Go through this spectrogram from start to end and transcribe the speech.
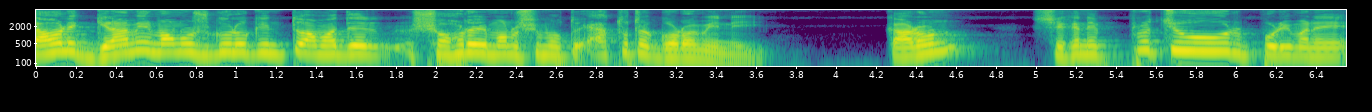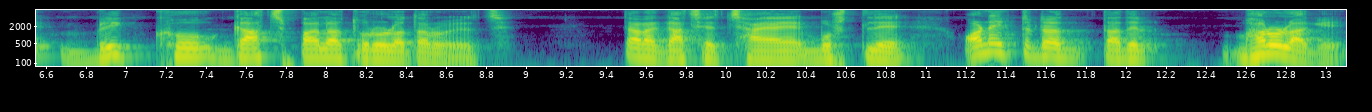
তাহলে গ্রামের মানুষগুলো কিন্তু আমাদের শহরের মানুষের মতো এতটা গরমে নেই। কারণ সেখানে প্রচুর পরিমাণে বৃক্ষ, গাছপালা তরলতা রয়েছে। তারা গাছের ছায়ায় বসলে অনেকটা তাদের ভালো লাগে।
